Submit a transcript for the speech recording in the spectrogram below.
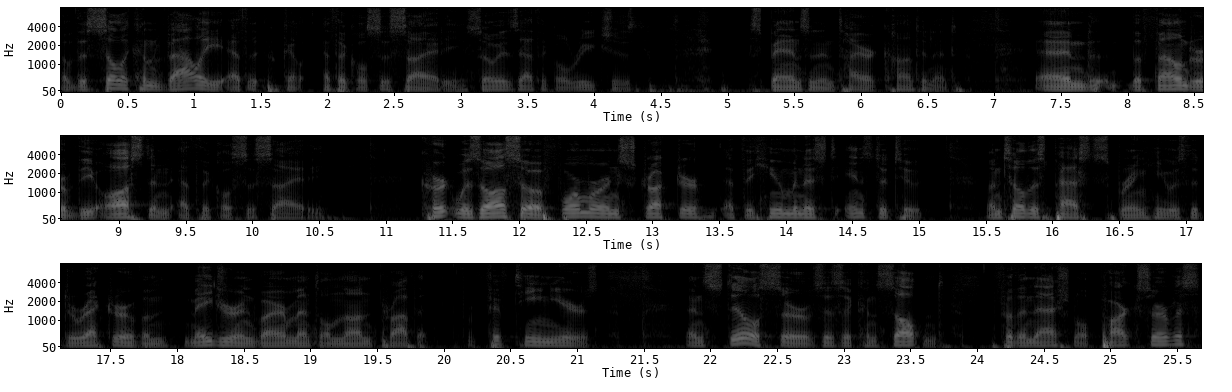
of the Silicon Valley Ethical, Ethical Society, so his ethical reach is, spans an entire continent, and the founder of the Austin Ethical Society. Curt was also a former instructor at the Humanist Institute. Until this past spring, he was the director of a major environmental nonprofit for 15 years and still serves as a consultant for the National Park Service,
